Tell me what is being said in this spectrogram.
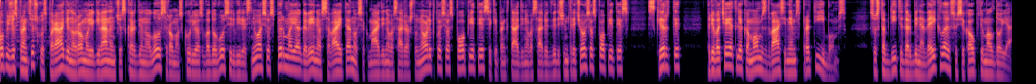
Popiežius Pranciškus paragino Romoje gyvenančius kardinolus, Romos kurijos vadovus ir vyresniuosius pirmąją gavėnios savaitę nuo sekmadienio vasario 18 popietės iki penktadienio vasario 23 popietės skirti privačiai atliekamoms dvasinėms pratyboms, sustabdyti darbinę veiklą ir susikaupti maldoje.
